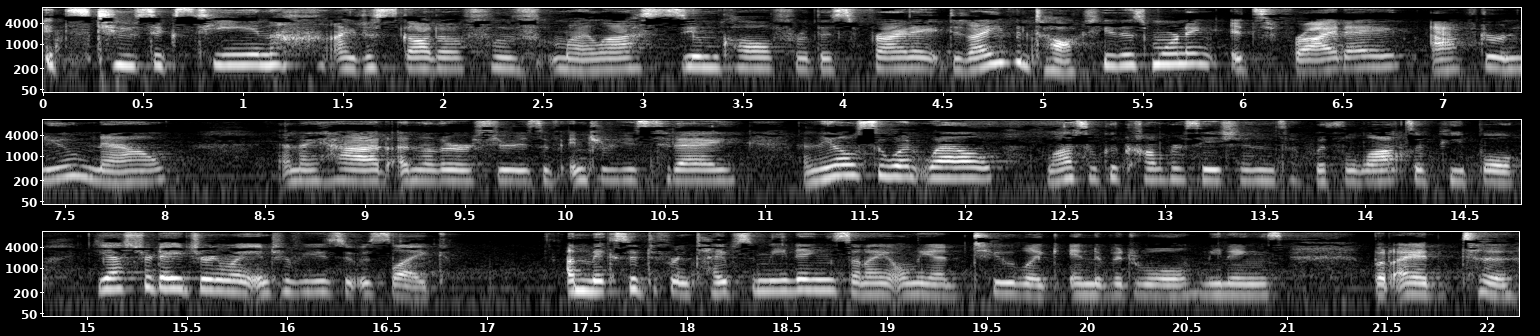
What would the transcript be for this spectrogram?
It's 2.16. I just got off of my last Zoom call for this Friday. Did I even talk to you this morning? It's Friday afternoon now, and I had another series of interviews today, and they also went well. Lots of good conversations with lots of people. Yesterday during my interviews, it was like a mix of different types of meetings, and I only had two like individual meetings, but I had to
